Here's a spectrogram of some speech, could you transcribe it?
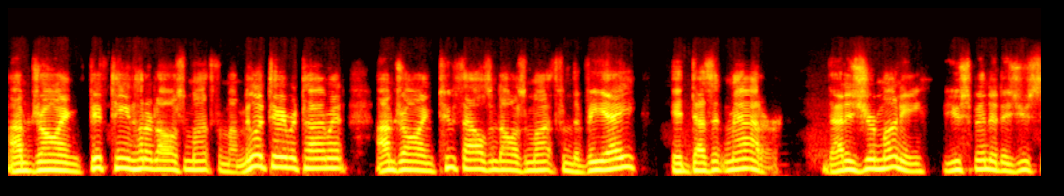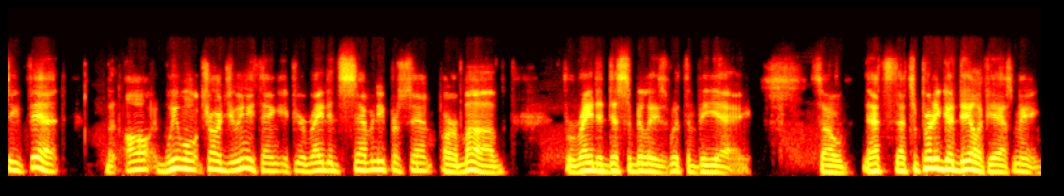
I'm drawing $1,500 a month from my military retirement. I'm drawing $2,000 a month from the VA. It doesn't matter. That is your money. You spend it as you see fit. But all we won't charge you anything if you're rated 70% or above for rated disabilities with the VA. So that's that's a pretty good deal if you ask me.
